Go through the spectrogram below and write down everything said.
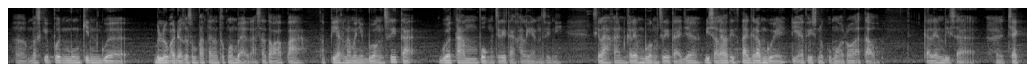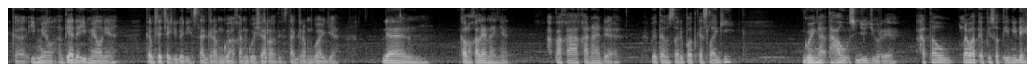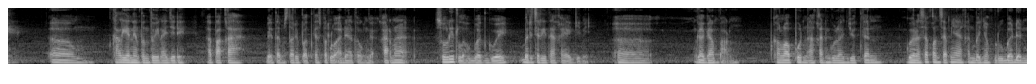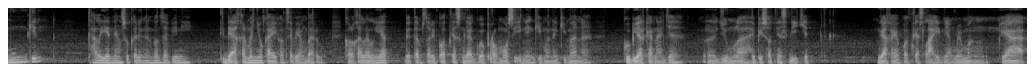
Uh, meskipun mungkin gue belum ada kesempatan untuk membalas atau apa. Tapi yang namanya buang cerita, gue tampung cerita kalian sini. Silahkan kalian buang cerita aja. Bisa lewat Instagram gue di @wisnukumoro atau kalian bisa uh, cek ke email. Nanti ada emailnya. Kalian bisa cek juga di Instagram gue. Akan gue share lewat Instagram gue aja. Dan kalau kalian nanya, apakah akan ada Bedtime Story Podcast lagi? Gue nggak tahu sejujurnya. Atau lewat episode ini deh, um, kalian yang tentuin aja deh. Apakah Bedtime Story Podcast perlu ada atau enggak? Karena sulit loh buat gue bercerita kayak gini. Uh, gak gampang. Kalaupun akan gue lanjutkan, gue rasa konsepnya akan banyak berubah dan mungkin kalian yang suka dengan konsep ini tidak akan menyukai konsep yang baru. Kalau kalian lihat Betam Story Podcast nggak gue promosiin yang gimana-gimana. Gue biarkan aja uh, jumlah episodenya sedikit. Nggak kayak podcast lain yang memang ya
